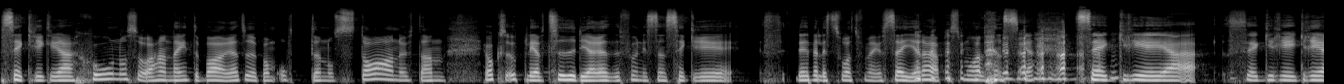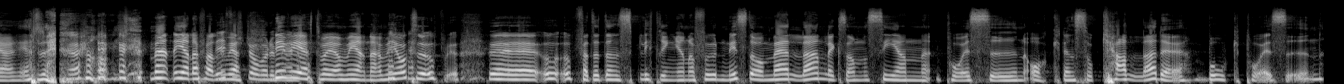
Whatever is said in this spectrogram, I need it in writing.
segregation och så handlar inte bara typ om orten och stan utan jag har också upplevt tidigare att det funnits en segre det är väldigt svårt för mig att säga det här på småländska. Segre segregerade. Men i alla fall, ni, vet, vad, ni vet vad jag menar. Men jag har också upp, eh, uppfattat att den splittringen har funnits då mellan liksom scenpoesin och den så kallade bokpoesin.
